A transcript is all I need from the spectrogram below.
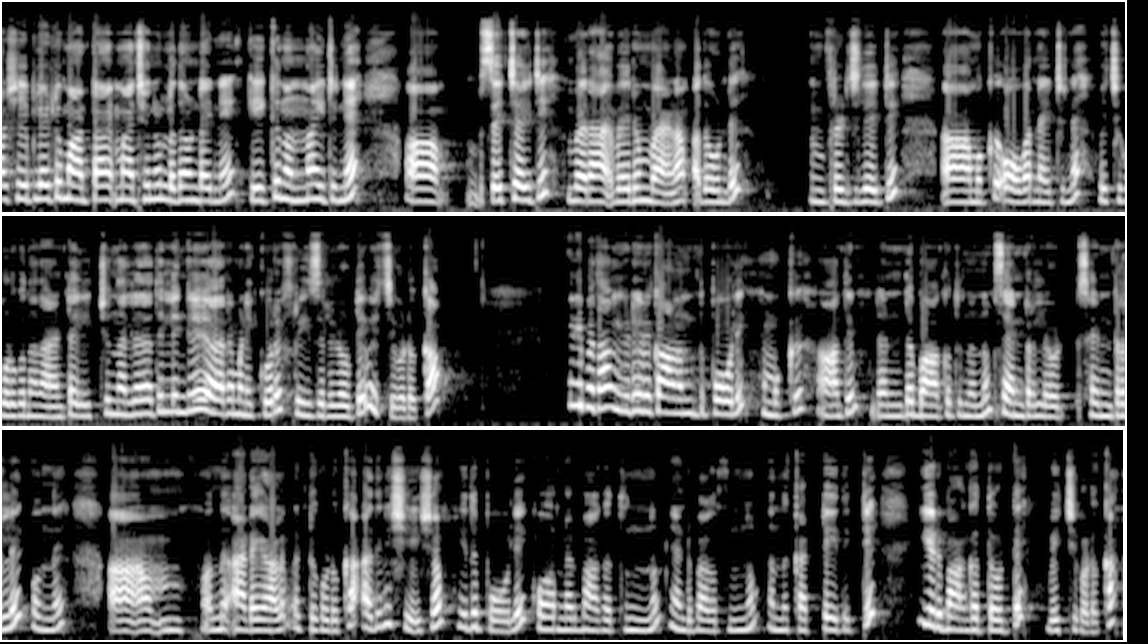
ആ ഷേപ്പിലായിട്ട് മാറ്റാൻ മാറ്റാനുള്ളത് കൊണ്ട് തന്നെ കേക്ക് നന്നായിട്ട് തന്നെ സെറ്റായിട്ട് വരാ വരും വേണം. അതുകൊണ്ട് ഫ്രിഡ്ജിലേക്ക് നമുക്ക് ഓവർ നൈറ്റ് തന്നെ വെച്ച് കൊടുക്കുന്നതാണ് കേട്ടോ. ഏറ്റവും നല്ലത്. അതില്ലെങ്കിൽ അരമണിക്കൂർ ഫ്രീസറിലോട്ട് വെച്ച് കൊടുക്കാം. ഇനിയിപ്പോൾ ആ വീഡിയോയിൽ കാണുന്നത് പോലെ നമുക്ക് ആദ്യം രണ്ട് ഭാഗത്തു നിന്നും സെന്ററിലോ സെന്ററിൽ ഒന്ന് ഒന്ന് അടയാളം ഇട്ട് കൊടുക്കുക. അതിനുശേഷം ഇതുപോലെ കോർണർ ഭാഗത്തു നിന്നും രണ്ട് ഭാഗത്തു നിന്നും ഒന്ന് കട്ട് ചെയ്തിട്ട് ഈ ഒരു ഭാഗത്തോട്ട് വെച്ച് കൊടുക്കാം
